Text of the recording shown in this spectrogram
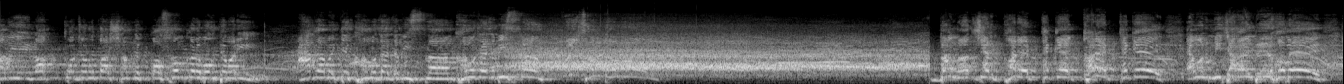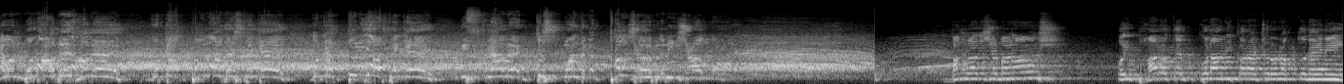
আমি এই লক্ষ জনতার সামনে কসম করে বলতে পারি, আগামীতে ক্ষমতা যাবে ইসলাম ক্ষমতা যাবে ইসলাম। বাংলাদেশের ঘরের থেকে ঘরের থেকে এমন মিজাইল বের হবে, এমন বোমা বের হবে, গোটা বাংলাদেশ থেকে, গোটা দুনিয়া থেকে ইসলামের দুশ্মন থেকে ধ্বংস হবে বাংলাদেশের মানুষ ওই ভারতের গোলামি করার জন্য রক্ত দেয় নেই।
